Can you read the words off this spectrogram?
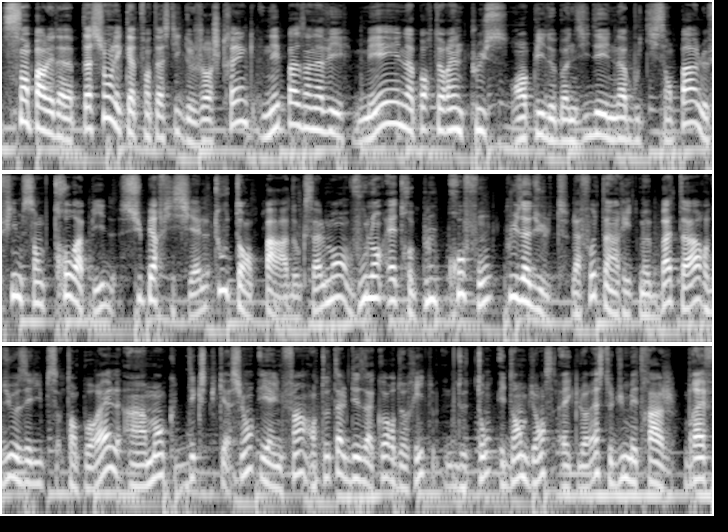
Sans parler d'adaptation, Les 4 Fantastiques de George Trank n'est pas un AV, mais n'apporte rien de plus. Rempli de bonnes idées et n'aboutissant pas, le film semble trop rapide, superficiel, tout en, paradoxalement, voulant être plus profond, plus adulte. La faute à un rythme bâtard dû aux ellipses temporelles, à un manque d'explication et à une fin en total désaccord de rythme, de ton et d'ambiance avec le reste du métrage. Bref,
